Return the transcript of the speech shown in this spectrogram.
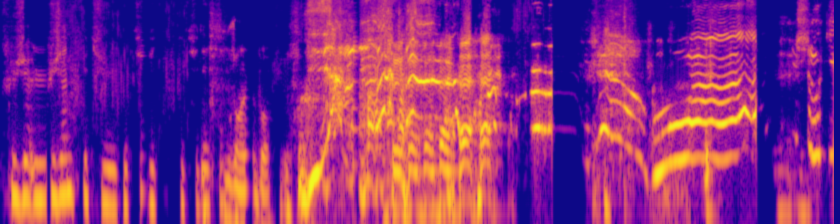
plus je- le plus jeune que tu, que tu, que tu. J'en ai pas. Ouais Choqué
